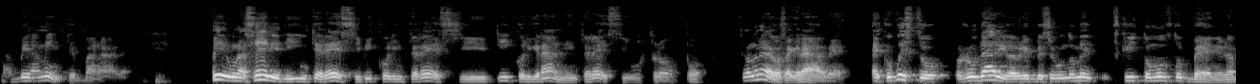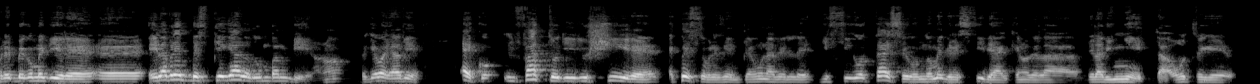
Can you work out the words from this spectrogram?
ma veramente banale, per una serie di interessi, piccoli interessi, piccoli grandi interessi purtroppo, secondo me è una cosa grave. Ecco, questo Rodari l'avrebbe secondo me scritto molto bene, l'avrebbe come dire, eh, e l'avrebbe spiegato ad un bambino, no? Perché poi alla fine, ecco, il fatto di riuscire, e questo per esempio è una delle difficoltà e secondo me delle sfide anche no, della, della, vignetta, oltre che eh,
